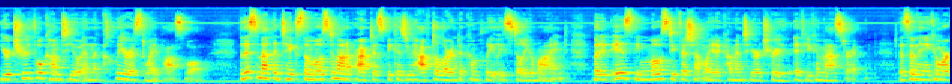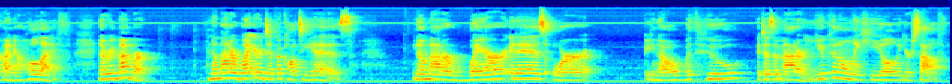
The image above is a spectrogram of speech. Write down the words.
your truth will come to you in the clearest way possible. Now, this method takes the most amount of practice because you have to learn to completely still your mind, but it is the most efficient way to come into your truth if you can master it. That's something you can work on your whole life. Now, remember, no matter what your difficulty is, no matter where it is or you know with who it doesn't matter you can only heal yourself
